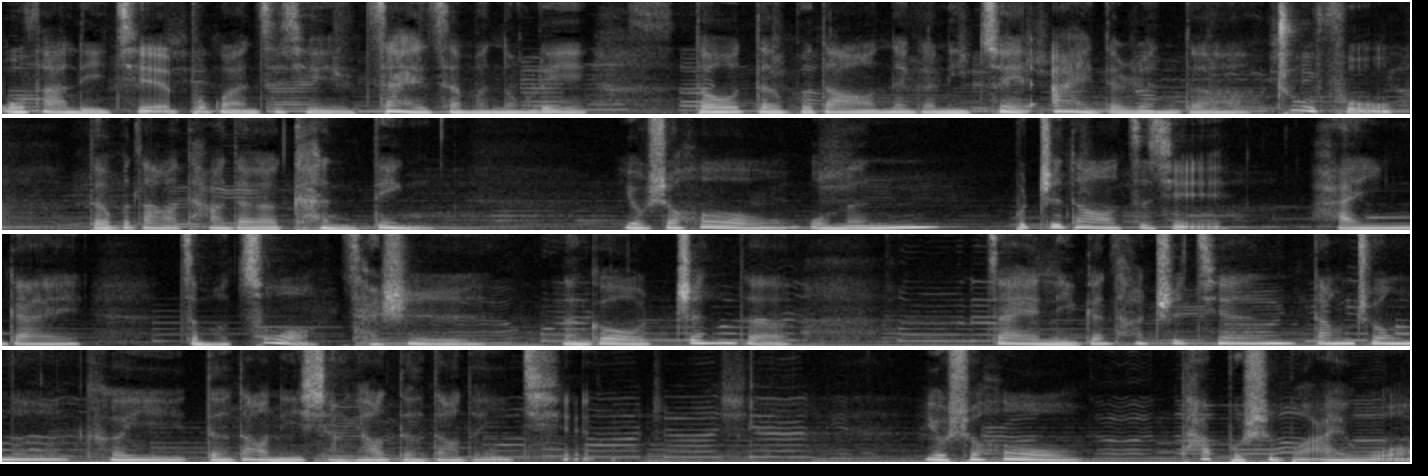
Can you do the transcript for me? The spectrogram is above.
无法理解，不管自己再怎么努力，都得不到那个你最爱的人的祝福，得不到他的肯定。有时候我们不知道自己还应该怎么做才是能够真的在你跟他之间当中呢，可以得到你想要得到的一切。有时候他不是不爱我，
